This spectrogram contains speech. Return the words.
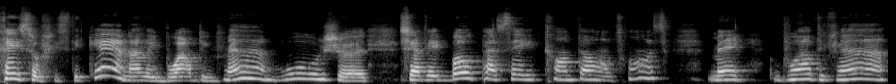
très sophistiquée, on allait boire du vin rouge. J'avais beau passer 30 ans en France, mais boire du vin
